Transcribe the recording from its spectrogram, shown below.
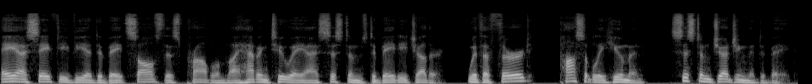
AI safety via debate solves this problem by having two AI systems debate each other, with a third, possibly human, system judging the debate.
